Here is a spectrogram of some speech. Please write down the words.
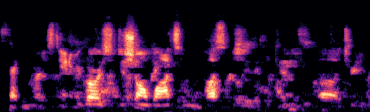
second part. In regards to Deshaun Watson and the possibility that he could uh, treated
